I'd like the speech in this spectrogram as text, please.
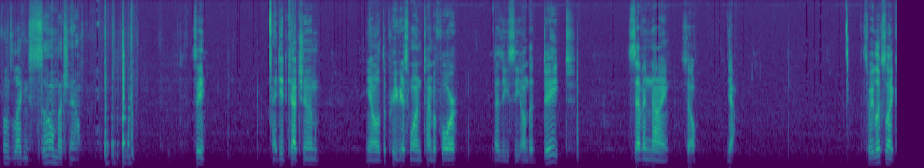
phone's lagging so much now. See, I did catch him, you know, the previous one time before, as you can see on the date, 7-9, so, yeah. So he looks like,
